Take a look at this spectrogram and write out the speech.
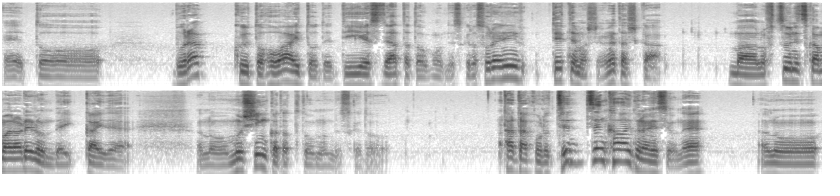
えっ、とブラックとホワイトで DS であったと思うんですけどそれに出てましたよね確か。まああの普通に捕まえられるんで1回で。あの無進化だったと思うんですけど。ただこれ全然可愛くないんですよね。あの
